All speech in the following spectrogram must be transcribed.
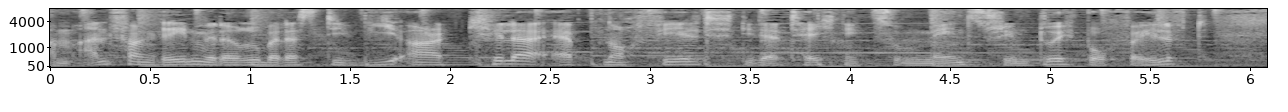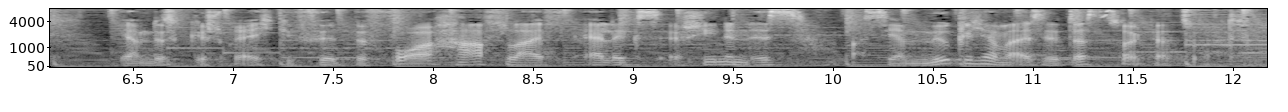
Am Anfang reden wir darüber, dass die VR-Killer-App noch fehlt, die der Technik zum Mainstream-Durchbruch verhilft. Wir haben das Gespräch geführt, bevor Half-Life Alex erschienen ist, was ja möglicherweise das Zeug dazu hat.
